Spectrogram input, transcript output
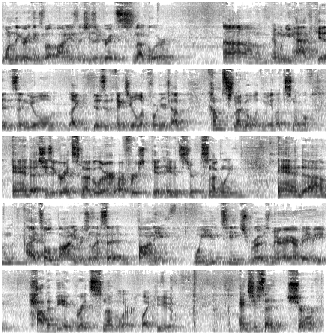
one of the great things about Bonnie is that she's a great snuggler. Um, and when you have kids and you'll, like, those are the things you'll look for in your child, come snuggle with me. Let's snuggle. And uh, she's a great snuggler. Our first kid hated snuggling. And um, I told Bonnie recently, I said, Bonnie, will you teach Rosemary, our baby, how to be a great snuggler like you? And she said, sure.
